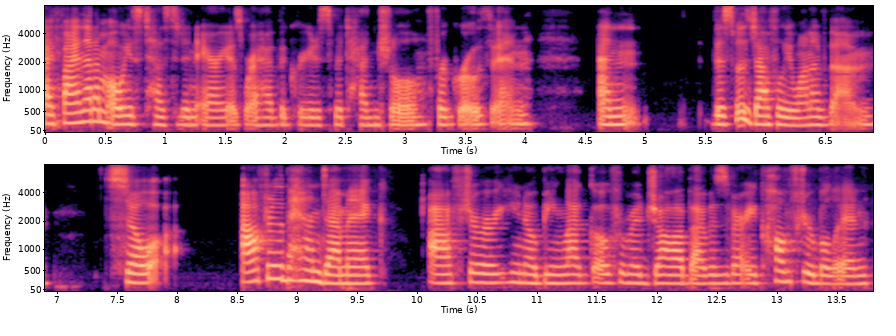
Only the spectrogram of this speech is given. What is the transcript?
I find that I'm always tested in areas where I have the greatest potential for growth in. And this was definitely one of them. So after the pandemic, after, you know, being let go from a job I was very comfortable in,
